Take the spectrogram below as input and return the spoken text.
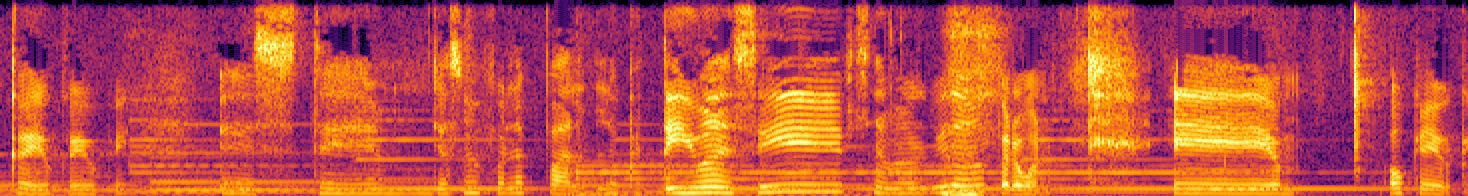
Ok, ok, ok. Este, ya se me fue la pal, lo que te iba a decir, se me olvidó, pero bueno. Eh, ok, ok.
